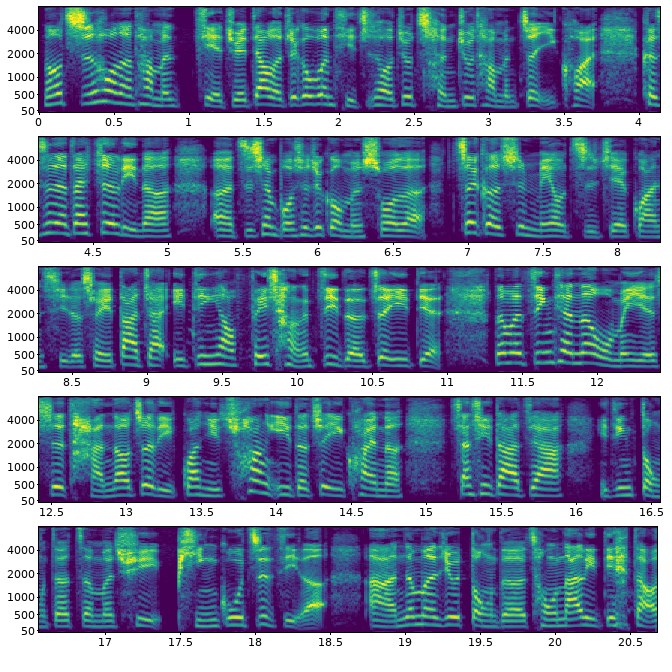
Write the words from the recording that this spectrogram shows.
然后之后呢，他们解决掉了这个问题之后，就成就他们这一块。可是呢，在这里呢，呃，子胜博士就跟我们说了，这个是没有直接关系的，所以大家一定要非常记得这一点。那么今天呢，我们也是谈到这里关于创意的这一块呢，相信大家已经懂得怎么去评估自己了啊，那么就懂得 从哪里跌倒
